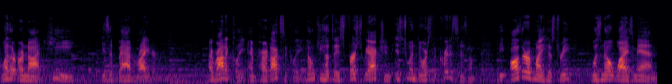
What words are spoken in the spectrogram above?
whether or not he is a bad writer. Ironically and paradoxically, Don Quixote's first reaction is to endorse the criticism. The author of my history was no wise man,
